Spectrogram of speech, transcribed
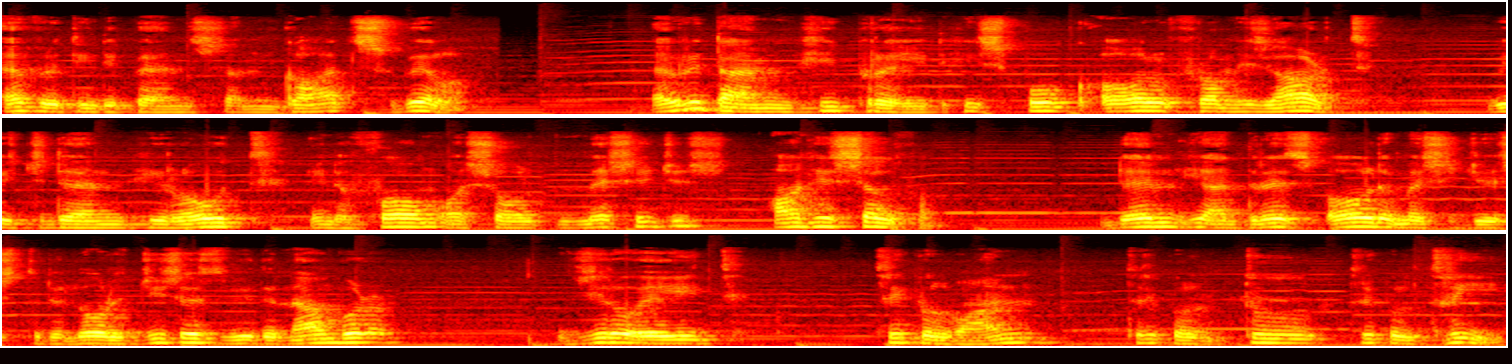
Everything depends on God's will. Every time he prayed, he spoke all from his heart, which then he wrote in the form of short messages on his cell phone. Then he addressed all the messages to the Lord Jesus with the number 08 111 222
